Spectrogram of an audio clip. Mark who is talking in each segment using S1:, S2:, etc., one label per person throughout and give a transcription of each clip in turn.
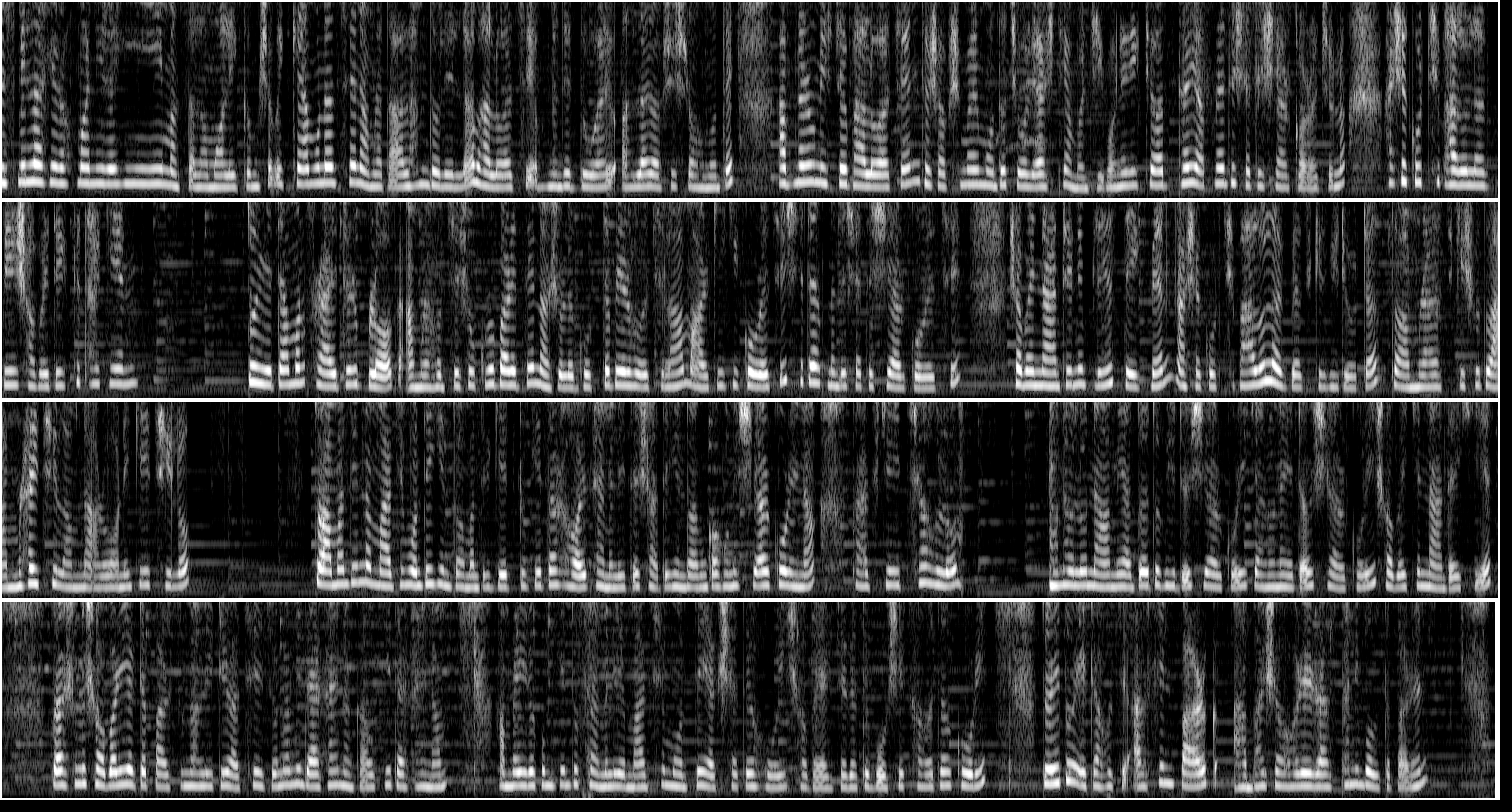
S1: বিসমিল্লাহ রহমান রহিম আসসালামু আলাইকুম সবাই কেমন আছেন? আমরা তো আলহামদুলিল্লাহ ভালো আছি। আপনাদের দোয়ায় আল্লাহর অশেষ রহমতে আপনারাও নিশ্চয়ই ভালো আছেন। তো সবসময়ের মতো চলে আসছি আমার জীবনের একটি অধ্যায় আপনাদের সাথে শেয়ার করার জন্য। আশা করছি ভালো লাগবে। সবাই দেখতে থাকেন। তো এটা আমার ফ্রাইডের ব্লগ আমরা হচ্ছে শুক্রবারের দিন আসলে ঘুরতে বের হয়েছিলাম। আর কি কি করেছি সেটা আপনাদের সাথে শেয়ার করেছি। সবাই না টেনে প্লিজ দেখবেন। আশা করছি ভালো লাগবে আজকের ভিডিওটা। তো আমরা আজকে শুধু আমরাই ছিলাম না আরও অনেকেই ছিল। তো আমাদের না মাঝে মধ্যেই কিন্তু আমাদের গেট টুগেদার হয় ফ্যামিলিদের সাথে। কিন্তু আমি কখনো শেয়ার করি না। তো আজকে ইচ্ছা হলো মনে হলো, না, আমি এত এত ভিডিও শেয়ার করি, কেননা এটাও শেয়ার করি, সবাইকে না দেখিয়ে। তো আসলে সবারই একটা পার্সোনালিটি আছে, এই জন্য আমি দেখাই না, কাউকে দেখাই না। আমরা এরকম কিন্তু ফ্যামিলি মাঝে মধ্যে একসাথে হই, সবাই এক জায়গাতে বসে খাওয়া দাওয়া করি। তো এই তো, এটা হচ্ছে আলফিন পার্ক, আভা শহরের রাজধানী বলতে পারেন।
